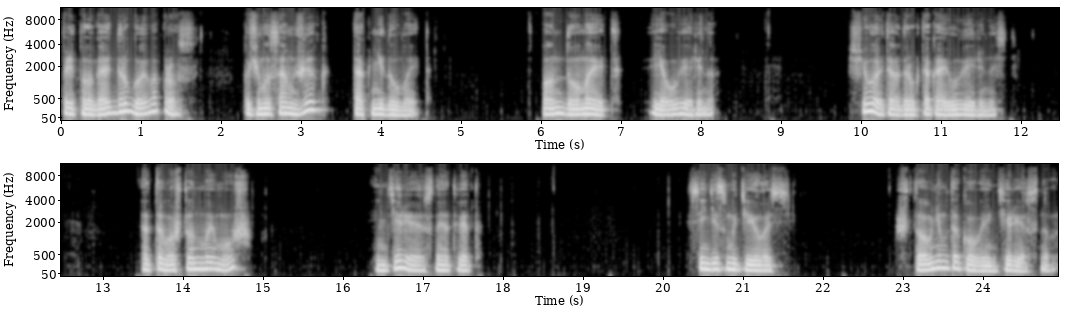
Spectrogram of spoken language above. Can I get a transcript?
предполагает другой вопрос. Почему сам Джек так не думает? Он думает, я уверена. С чего это вдруг такая уверенность? От того, что он мой муж? Интересный ответ. Синди смутилась. Что в нем такого интересного?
